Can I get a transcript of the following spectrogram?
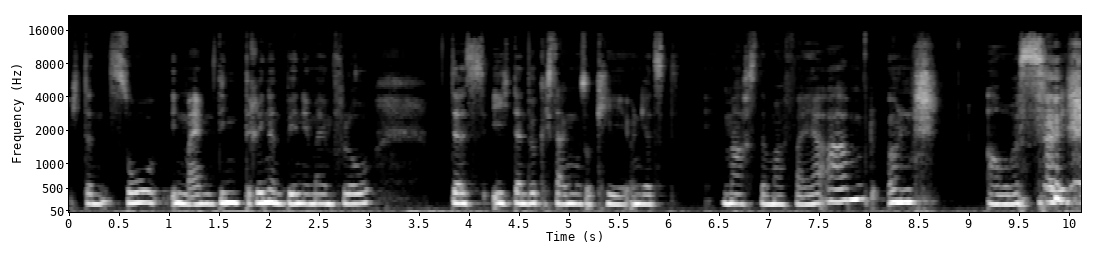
ich dann so in meinem Ding drinnen bin, in meinem Flow, dass ich dann wirklich sagen muss, okay, und jetzt machst du mal Feierabend und aus. Also ich,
